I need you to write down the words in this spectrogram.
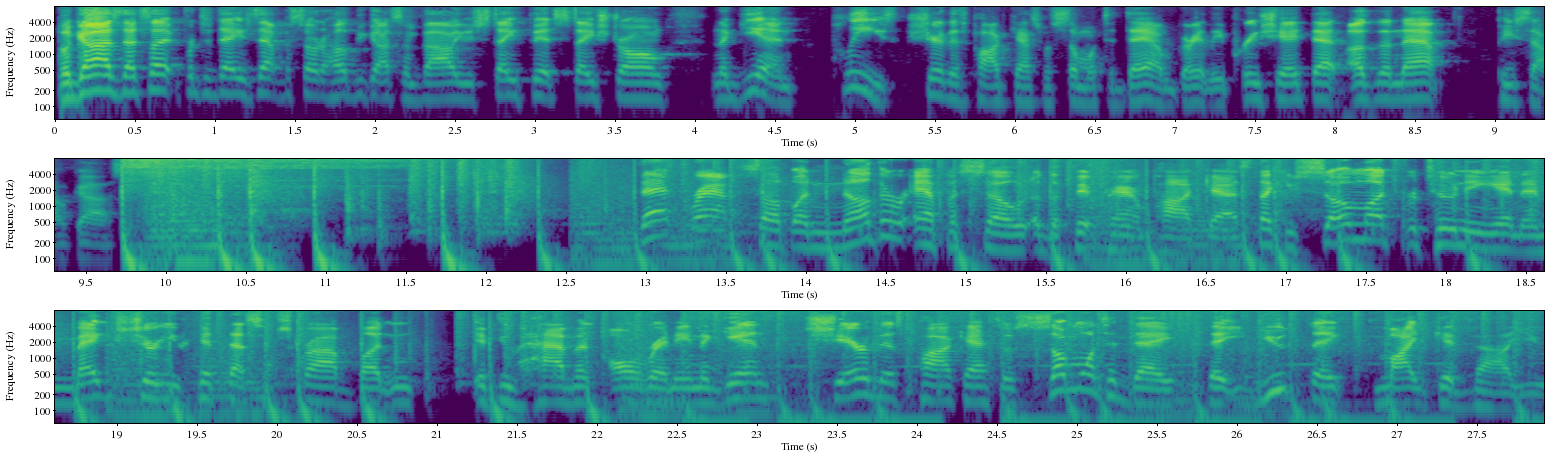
But guys, that's it for today's episode. I hope you got some value. Stay fit, stay strong, and again, please share this podcast with someone today. I would greatly appreciate that. Other than that, peace out, guys that wraps up another episode of the Fit Parent Podcast. Thank you so much for tuning in and make sure you hit that subscribe button if you haven't already. And again, share this podcast with someone today that you think might get value.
